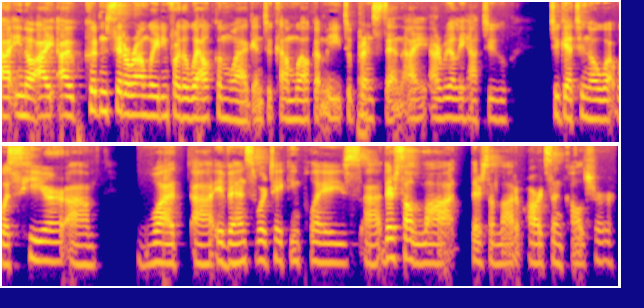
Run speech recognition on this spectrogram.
uh, you know, I, I couldn't sit around waiting for the welcome wagon to come welcome me to Princeton. I, I really had to to get to know what was here, um, what uh, events were taking place. Uh, there's a lot. There's a lot of arts and culture.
